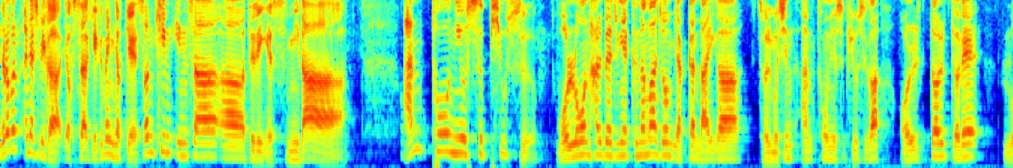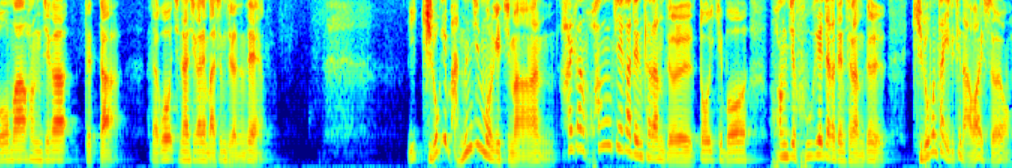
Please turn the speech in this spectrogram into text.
여러분 안녕하십니까? 역사 개그맨 역계 썬킴 인사드리겠습니다. 안토니우스 피우스. 원로원 할배 중에 그나마 좀 약간 나이가 젊으신 안토니우스 피우스가 얼떨결에 로마 황제가 됐다라고 지난 시간에 말씀드렸는데 이 기록이 맞는지 모르겠지만 하여간 황제가 된 사람들 또 이렇게 뭐 황제 후계자가 된 사람들 기록은 다 이렇게 나와 있어요.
